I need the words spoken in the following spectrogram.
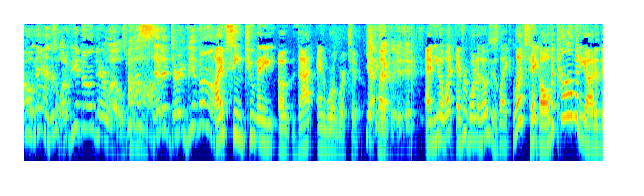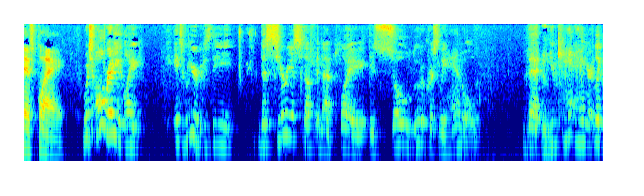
oh man, there's a lot of Vietnam parallels. We'll just said it during Vietnam. I've seen too many of that and World War II. yeah, Like, exactly. it, it, and you know what? Every one of those is like, let's take all the comedy out of this play. Which already like it's weird because the the serious stuff in that play is so ludicrously handled that you can't hang your like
